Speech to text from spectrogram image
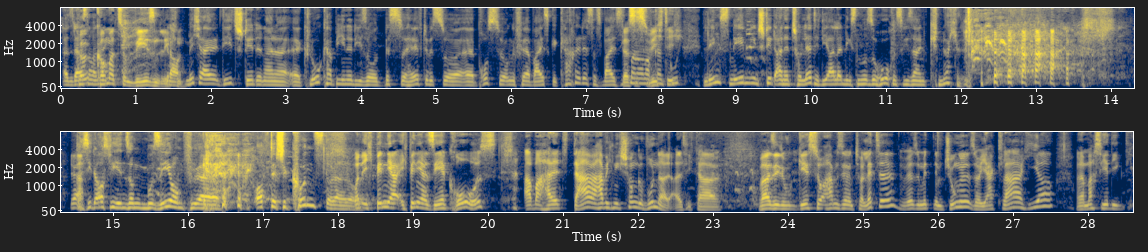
also da Komm, kommen wir zum Wesentlichen. Genau, Michael Dietz steht in einer äh, Klokabine, die so bis zur Hälfte, bis zur äh, Brusthöhe ungefähr weiß gekachelt ist. Das weiß das man auch noch wichtig. ganz gut. Links neben ihm steht eine Toilette, die allerdings nur so hoch ist wie sein Knöchel. Ja. Das sieht aus wie in so einem Museum für optische Kunst oder so. Und ich bin ja, ich bin ja sehr groß, aber halt da habe ich mich schon gewundert, als ich da quasi, du gehst so, haben sie eine Toilette, du so mitten im Dschungel, so, ja klar, hier. Und dann machst du hier die, die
